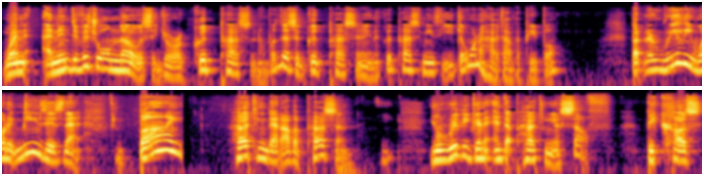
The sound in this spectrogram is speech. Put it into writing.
When an individual knows that you're a good person, what does a good person mean? A good person means that you don't want to hurt other people. But really, what it means is that by hurting that other person, you're really going to end up hurting yourself because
